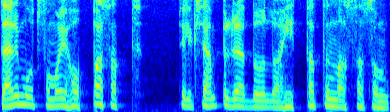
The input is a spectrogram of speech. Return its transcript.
Däremot får man ju hoppas att till exempel Red Bull har hittat en massa som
